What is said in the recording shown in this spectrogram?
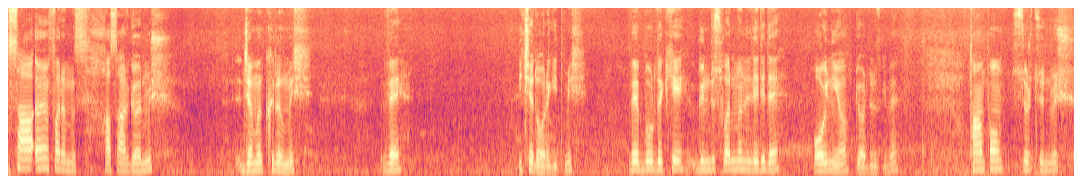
Sağ ön farımız hasar görmüş. Camı kırılmış ve içe doğru gitmiş. Ve buradaki gündüz farının ledi de oynuyor gördüğünüz gibi. Tampon sürtülmüş.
